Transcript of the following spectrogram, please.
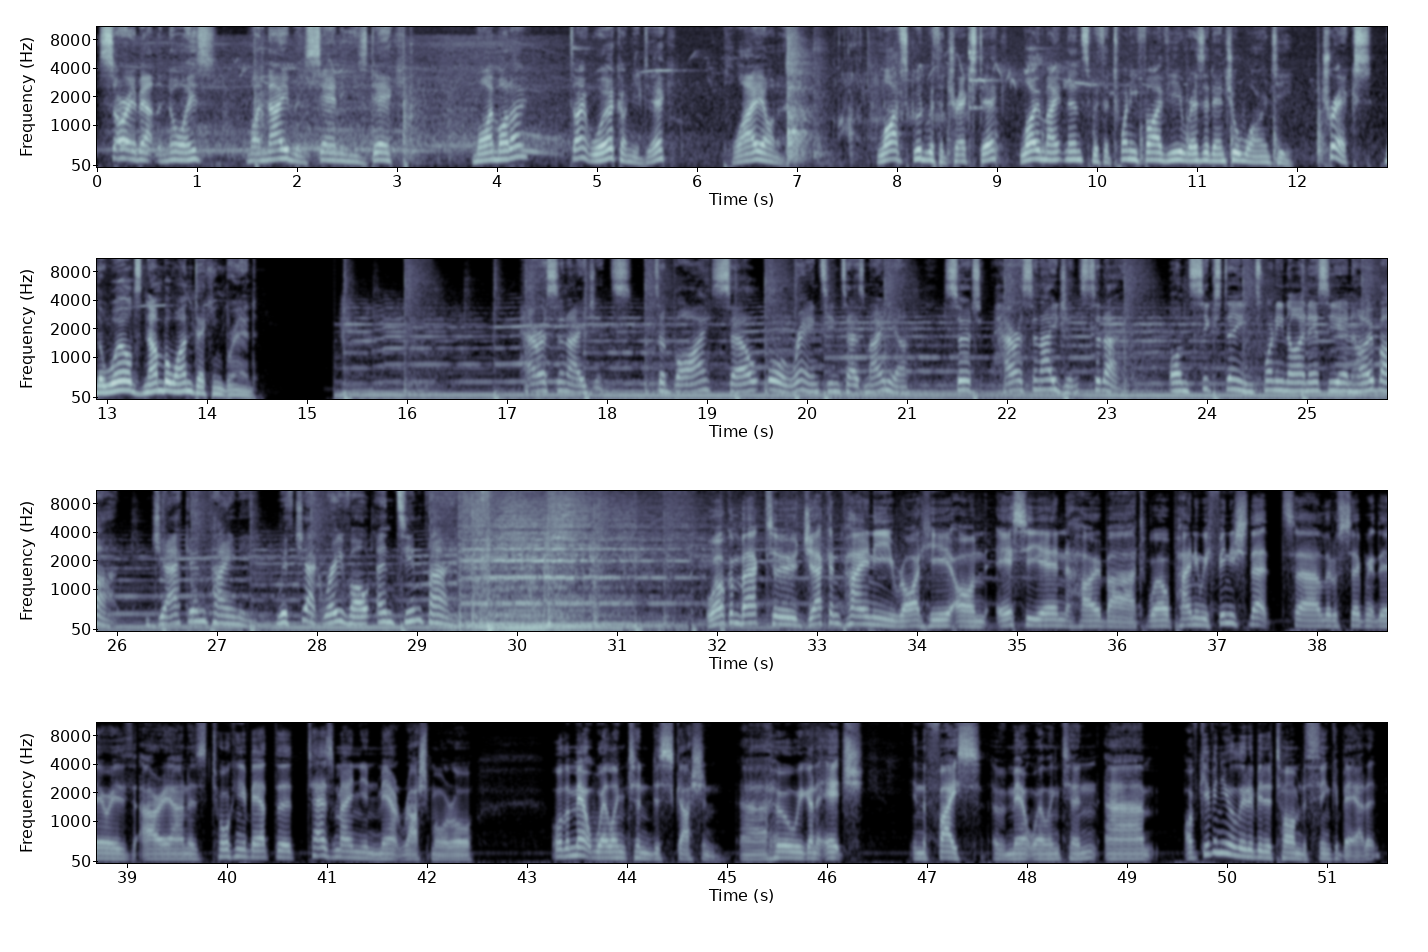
Sorry about the noise. My neighbour's sanding his deck. My motto? Don't work on your deck, play on it. Life's good with a Trex deck. Low maintenance with a 25 year residential warranty. Trex, the world's number one decking brand. Harrison Agents. To buy, sell, or rent in Tasmania, search Harrison Agents today. On 1629 SEN Hobart, Jack and Paney with Jack Revolt and Tim Payne. Welcome back to Jack and Paney right here on SEN Hobart. Well, Paney, we finished that uh, little segment there with Ariarne's talking about the Tasmanian Mount Rushmore or or the Mount Wellington discussion. Uh, who are we going to etch in the face of Mount Wellington? Um, I've given you a little bit of time to think about it.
